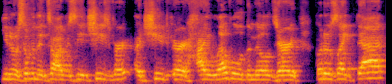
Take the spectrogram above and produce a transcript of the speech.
you know someone that's obviously achieved very achieved very high level in the military, but it was like that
